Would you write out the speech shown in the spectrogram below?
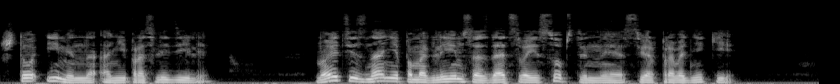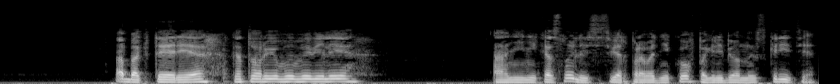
что именно они проследили. Но эти знания помогли им создать свои собственные сверхпроводники. А бактерия, которую вы вывели, они не коснулись сверхпроводников, погребенных в скрите.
